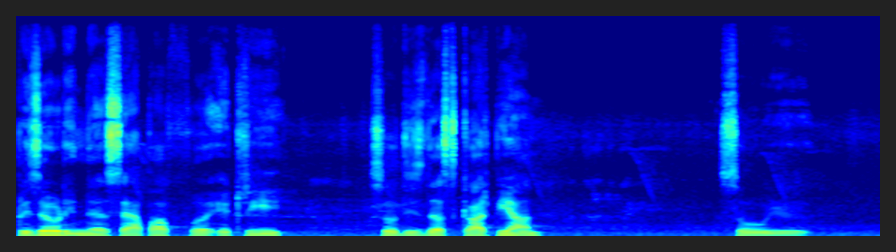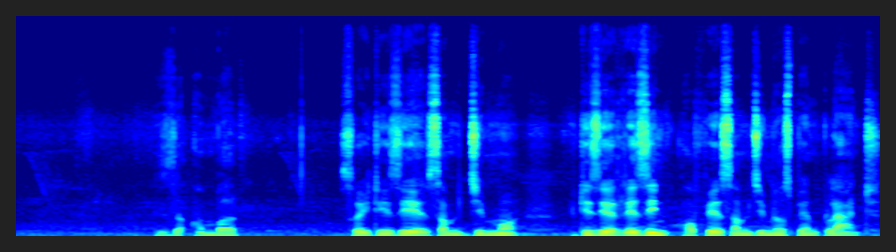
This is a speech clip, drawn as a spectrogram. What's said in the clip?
preserved in the sap of uh, a tree. So this is the scorpion. So uh, this is the umber so it is a some gym it is a resin of a some gymnosperm plant.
